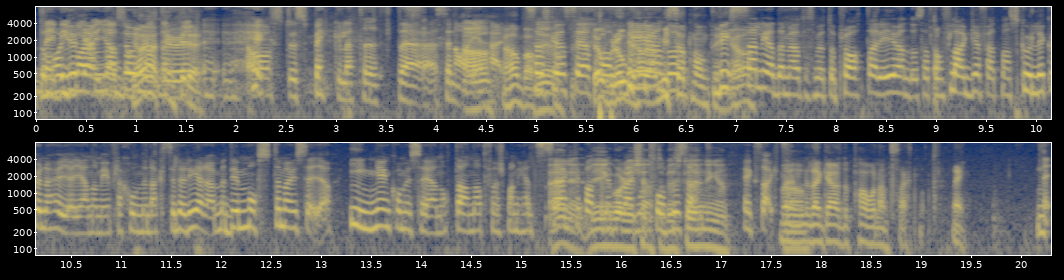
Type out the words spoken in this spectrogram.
De Nej, det är bara jag som ja, ett högst ja. spekulativt äh, scenario ja. här. Ja, bara, Sen ska jag säga att de, det är ändå, vissa ja. ledamöter som är ute och pratar är ju ändå så att de flaggar för att man skulle kunna höja igen om inflationen accelererar. Men det måste man ju säga. Ingen kommer säga något annat förrän man är helt säker nej, nej, på att den är på väg mot 2 Exakt. Men Lagarde och Powell har inte sagt något? Nej. Nej.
